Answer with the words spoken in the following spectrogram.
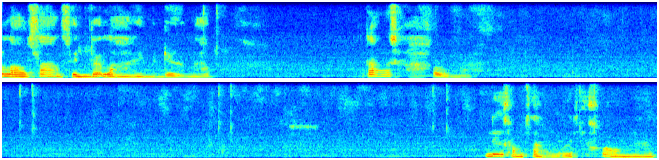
ก็เราสร้างเซนเตอร์ไลน์เหมือนเดิมครับ ตั้งฉากลงมาเลือกคำสั่ง vertical นะครับ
